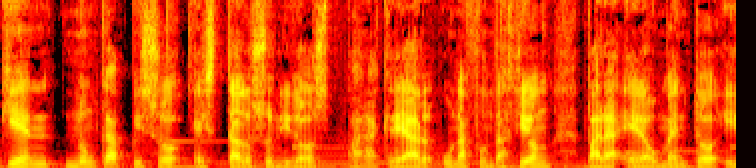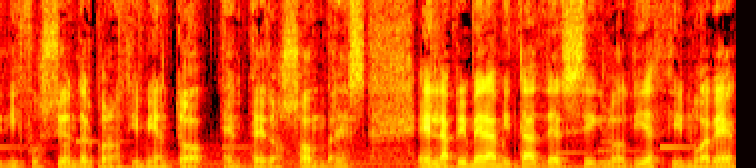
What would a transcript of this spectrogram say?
quien nunca pisó Estados Unidos para crear una fundación para el aumento y difusión del conocimiento entre los hombres. En la primera mitad del siglo XIX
